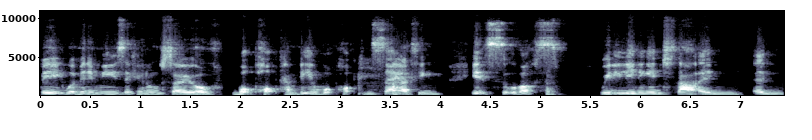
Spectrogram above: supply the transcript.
being women in music and also of what pop can be and what pop can say. I think it's sort of us really leaning into that and and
